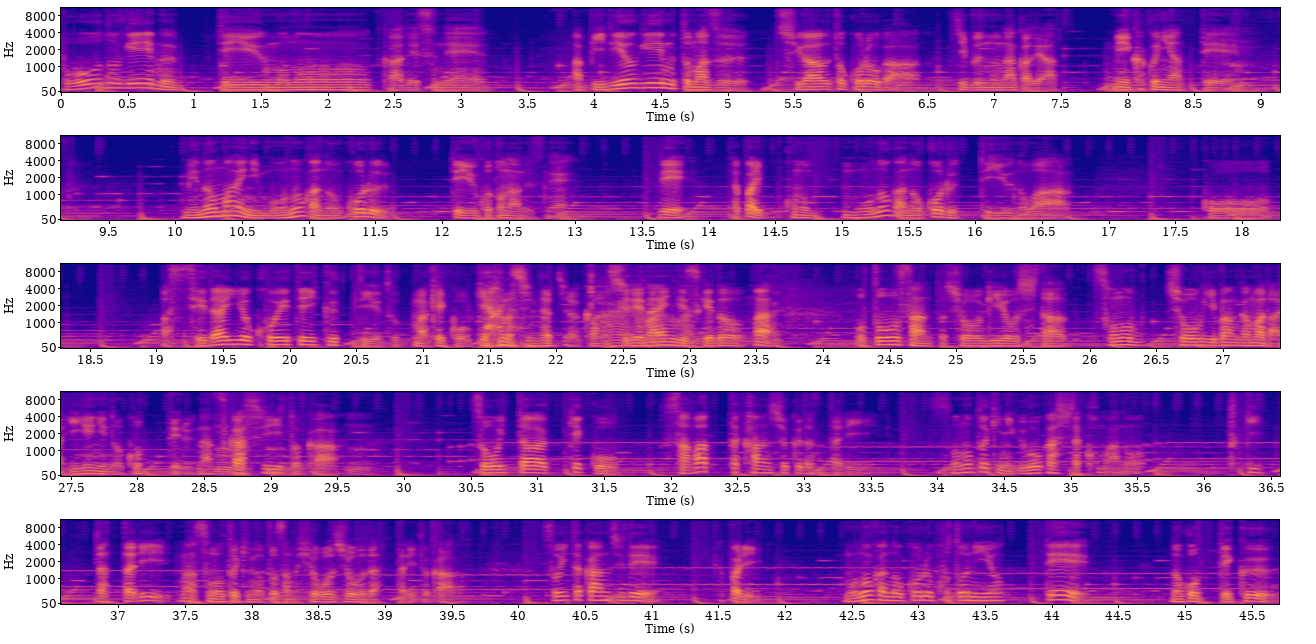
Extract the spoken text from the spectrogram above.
ボードゲームっていうものがですね、まあ、ビデオゲームとまず違うところが自分の中であ明確にあって目の前に物が残るっていうことなんですね。でやっぱりこの物が残るっていうのはこう、まあ、世代を超えていくっていうと、まあ、結構大きい話になっちゃうかもしれないんですけど、まお父さんと将棋をしたその将棋盤がまだ家に残ってる懐かしいとか、うん。そういった結構触った感触だったりその時に動かした駒の時だったり、まあ、その時のお父さんの表情だったりとかそういった感じでやっぱり物が残ることによって残っていく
